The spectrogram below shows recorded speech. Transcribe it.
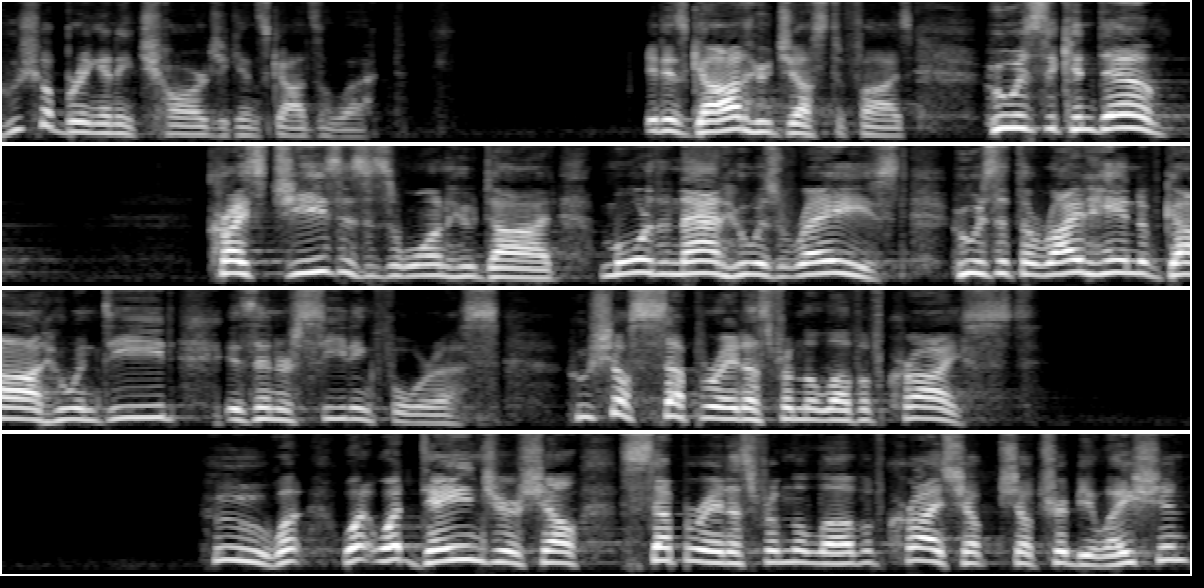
Who shall bring any charge against God's elect? It is God who justifies. Who is to condemn? Christ Jesus is the one who died. More than that, who was raised, who is at the right hand of God, who indeed is interceding for us. Who shall separate us from the love of Christ? Who? What, what, what danger shall separate us from the love of Christ? Shall, shall tribulation?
